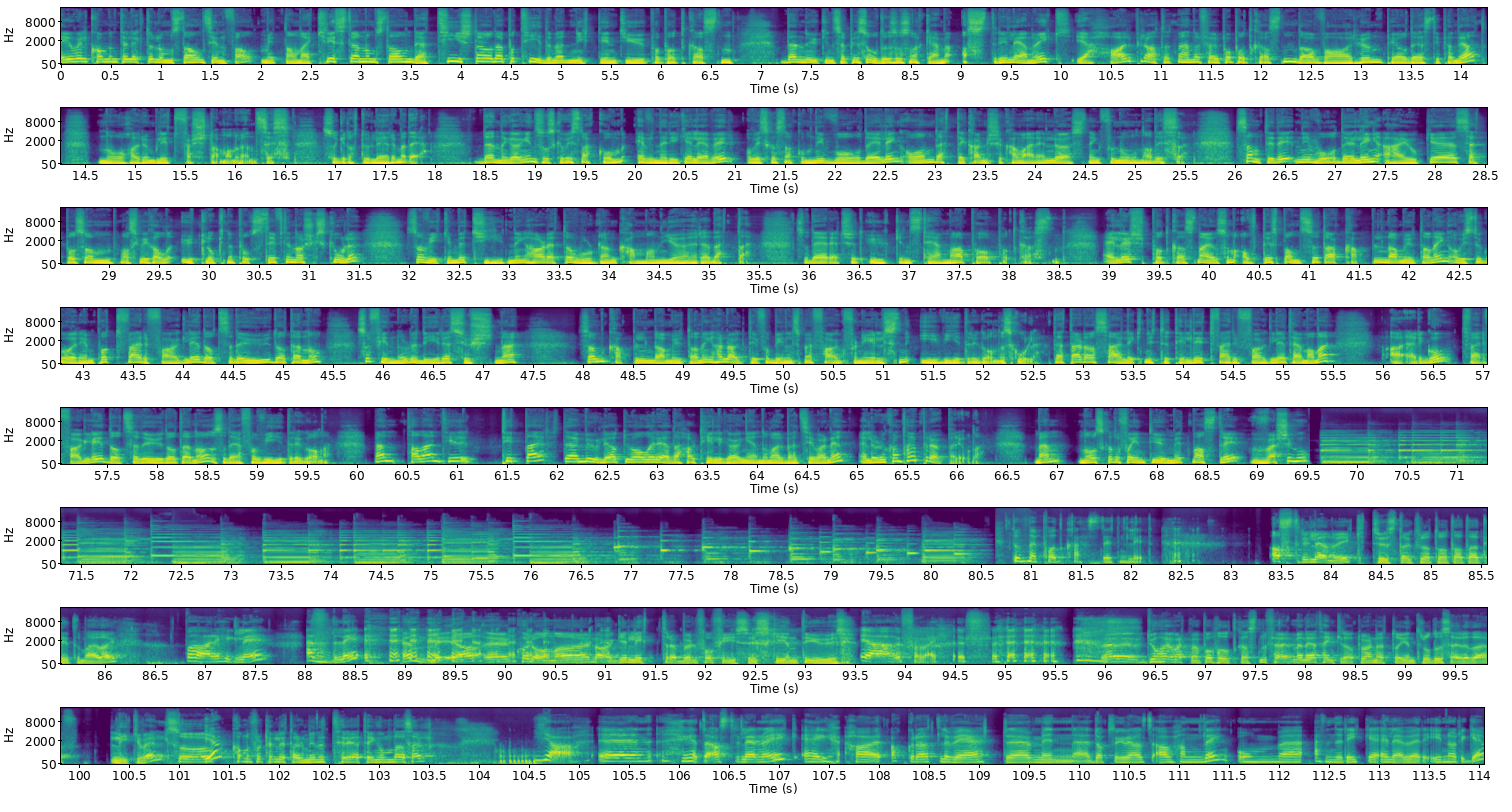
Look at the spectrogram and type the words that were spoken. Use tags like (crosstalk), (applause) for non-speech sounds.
Hei og velkommen til Lektor Lomsdalens innfall. Mitt navn er Kristian Lomsdalen. Det er tirsdag, og det er på tide med et nytt intervju på podkasten. Denne ukens episode så snakker jeg med Astrid Lenvik. Jeg har pratet med henne før på podkasten. Da var hun ph.d.-stipendiat. Nå har hun blitt førsteamanuensis, så gratulerer med det. Denne gangen så skal vi snakke om evnerike elever, og vi skal snakke om nivådeling, og om dette kanskje kan være en løsning for noen av disse. Samtidig, nivådeling er jo ikke sett på som hva skal vi kalle utelukkende positivt i norsk skole. Så hvilken betydning har dette, og hvordan kan man gjøre dette? Så det er rett og slett ukens tema på podkasten. Ellers, podkasten er jo som alltid sponset av Cappelen Dam Utdanning, og hvis du går inn på tverrfaglig.cdu.no, så finner du de ressursene som Cappelen Dam Utdanning har laget i forbindelse med fagfornyelsen i videregående skole. Dette er da særlig knyttet til de tverrfaglige temaene, ergo tverrfaglig.cdu.no, så det er for videregående. Men ta deg en titt der. Det er mulig at du allerede har tilgang gjennom arbeidsgiveren din, eller du kan ta en prøveperiode. Men nå skal du få intervjuet mitt med Astrid, vær så god. Dumt med podkast uten lyd. Astrid Lenvik, tusen takk for at du har tatt deg tid til meg i dag. Bare hyggelig. Endelig. Endelig. Ja, (laughs) eh, korona lager litt trøbbel for fysiske intervjuer. Ja, uff a meg. Uff. (laughs) Eh, Du har jo vært med på podkasten før, men jeg tenker at du er nødt til å introdusere deg likevel. Så Ja. kan du fortelle lytterne mine tre ting om deg selv? Ja, eh, jeg heter Astrid Lenvik. Jeg har akkurat levert eh, min eh, doktorgradsavhandling om evnerike elever i Norge.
